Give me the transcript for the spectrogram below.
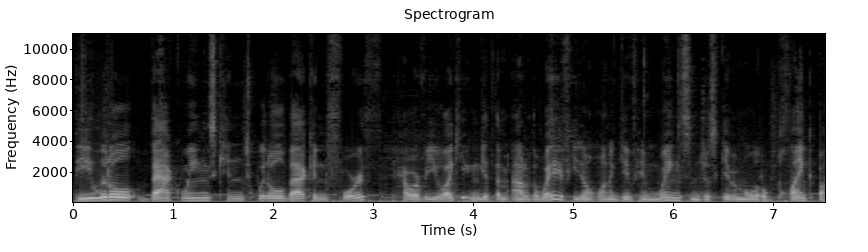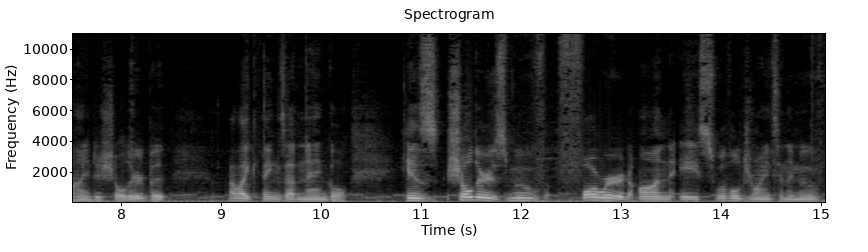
The little back wings can twiddle back and forth however you like. You can get them out of the way if you don't want to give him wings and just give him a little plank behind his shoulder, but I like things at an angle. His shoulders move forward on a swivel joint and they move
